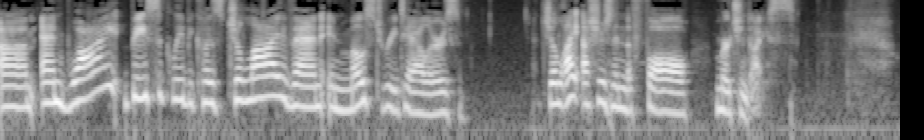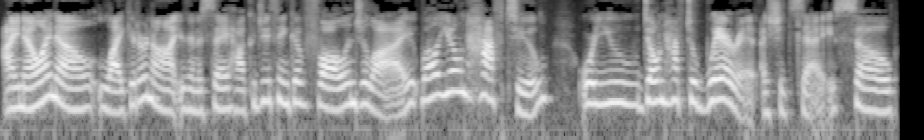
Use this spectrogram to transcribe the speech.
Um, and why? Basically, because July, then, in most retailers, July ushers in the fall merchandise. I know, I know, like it or not, you're going to say, How could you think of fall in July? Well, you don't have to, or you don't have to wear it, I should say. So,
